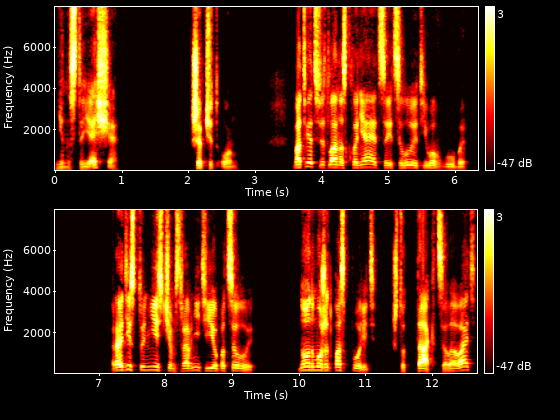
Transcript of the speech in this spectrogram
не настоящая?» — шепчет он. В ответ Светлана склоняется и целует его в губы. Радисту не с чем сравнить ее поцелуй, но он может поспорить, что так целовать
